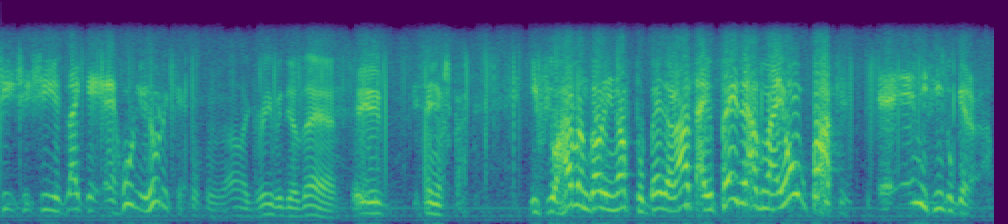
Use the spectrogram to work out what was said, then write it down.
She, she, she is like a, a hurricane. I'll agree with you there. Uh, Senor Scott, if you haven't got enough to bail her out, I paid her out of my own pocket. Anything to get her out.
